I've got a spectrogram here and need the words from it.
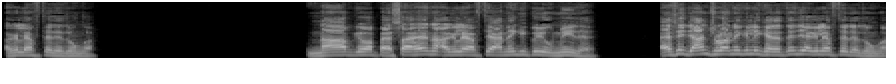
اگلے ہفتے دے دوں گا۔ نہ آپ کے پاس پیسہ ہے، نہ اگلے ہفتے آنے کی کوئی امید ہے۔ ایسے ہی جان چھڑانے کے لیے کہہ دیتے ہیں جی اگلے ہفتے دے دوں گا۔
